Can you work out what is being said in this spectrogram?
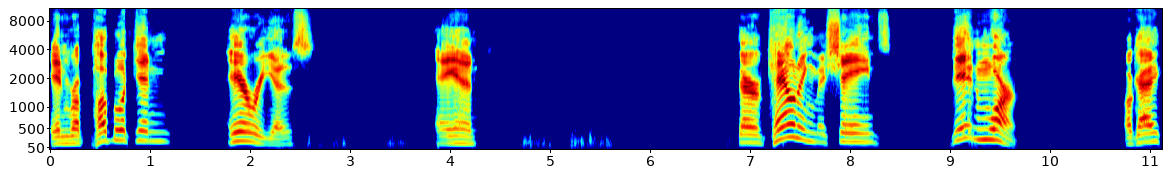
in Republican areas, and their counting machines didn't work. Okay.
